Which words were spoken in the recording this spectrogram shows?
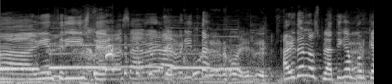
Ah. Ay, bien triste. Vas a ver, ahorita, ahorita nos platican porque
